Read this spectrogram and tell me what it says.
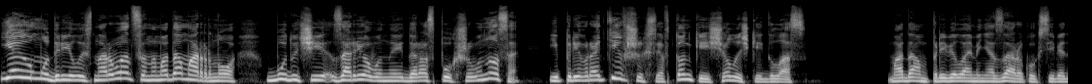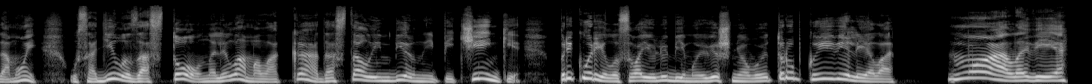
я и умудрилась нарваться на мадам Арно, будучи зареванной до распухшего носа и превратившихся в тонкие щелочки глаз. Мадам привела меня за руку к себе домой, усадила за стол, налила молока, достала имбирные печеньки, прикурила свою любимую вишневую трубку и велела. «Молови,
